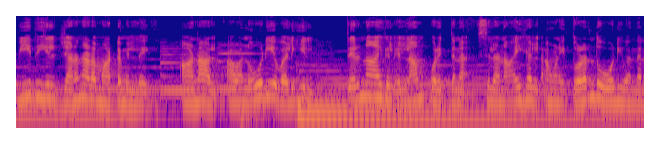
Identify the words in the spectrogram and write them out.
வீதியில் ஜன நடமாட்டமில்லை ஆனால் அவன் ஓடிய வழியில் தெருநாய்கள் எல்லாம் குறைத்தன சில நாய்கள் அவனை தொடர்ந்து ஓடி வந்தன.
